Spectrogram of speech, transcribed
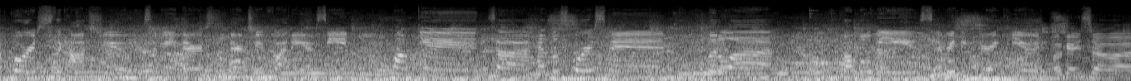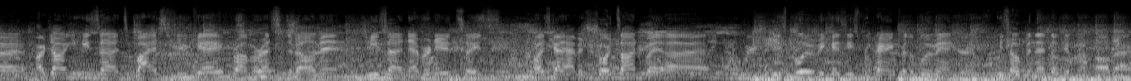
of course the costumes. I mean, they're they're too funny. I've seen pumpkins, uh, headless horsemen, bumblebees. Everything's very cute. Okay, so uh, our dog, he's uh, Tobias Fünke from Arrested Development. He's uh, never nude, so he's always got to have his shorts on, but uh, he's blue because he's preparing for the Blue Man Group. He's hoping that they'll give him a call back.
